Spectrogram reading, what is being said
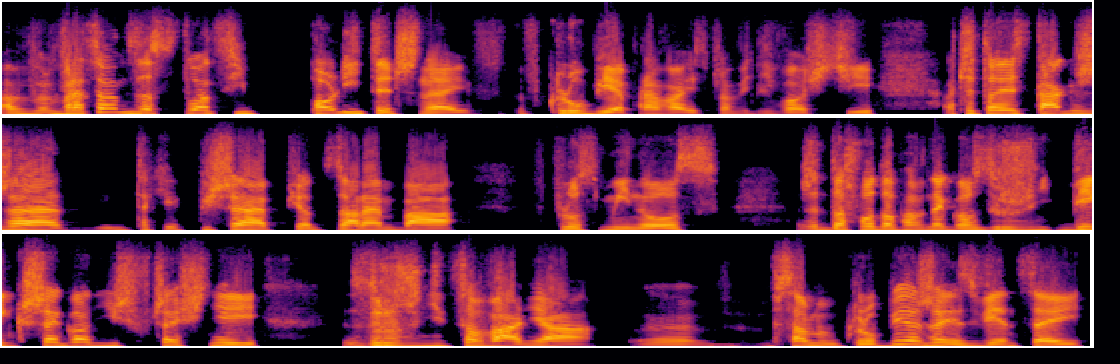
A wracając do sytuacji politycznej w, klubie Prawa i Sprawiedliwości. A czy to jest tak, że tak jak pisze Piotr Zaręba w plus minus, że doszło do pewnego większego niż wcześniej zróżnicowania y, w samym klubie, że jest więcej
